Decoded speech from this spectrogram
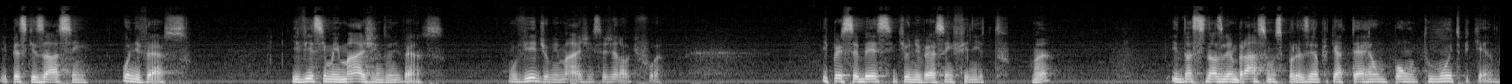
e pesquisassem o universo e vissem uma imagem do universo, um vídeo, uma imagem, seja lá o que for e percebessem que o universo é infinito, não é? E nós, se nós lembrássemos, por exemplo, que a Terra é um ponto muito pequeno,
